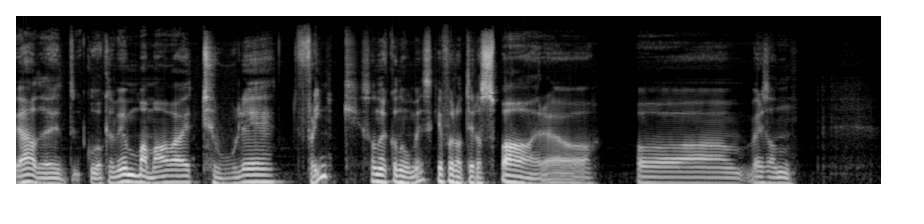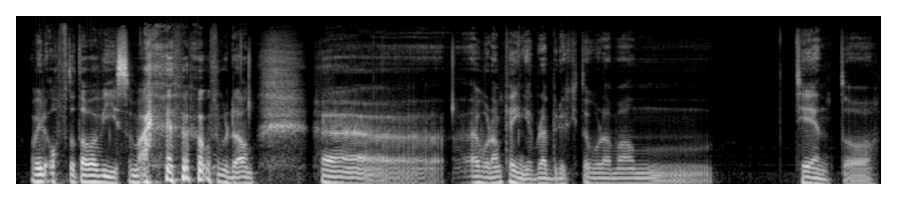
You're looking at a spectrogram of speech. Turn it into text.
vi hadde god økonomi. Mamma var utrolig flink sånn økonomisk i forhold til å spare og, og veldig sånn og veldig opptatt av å vise meg hvordan, øh, hvordan penger ble brukt, og hvordan man tjente og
